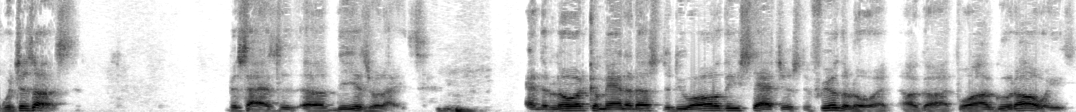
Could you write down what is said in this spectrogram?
which is us, besides uh, the Israelites. Mhm. And the Lord commanded us to do all these statutes to fear the Lord our God for our good always,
